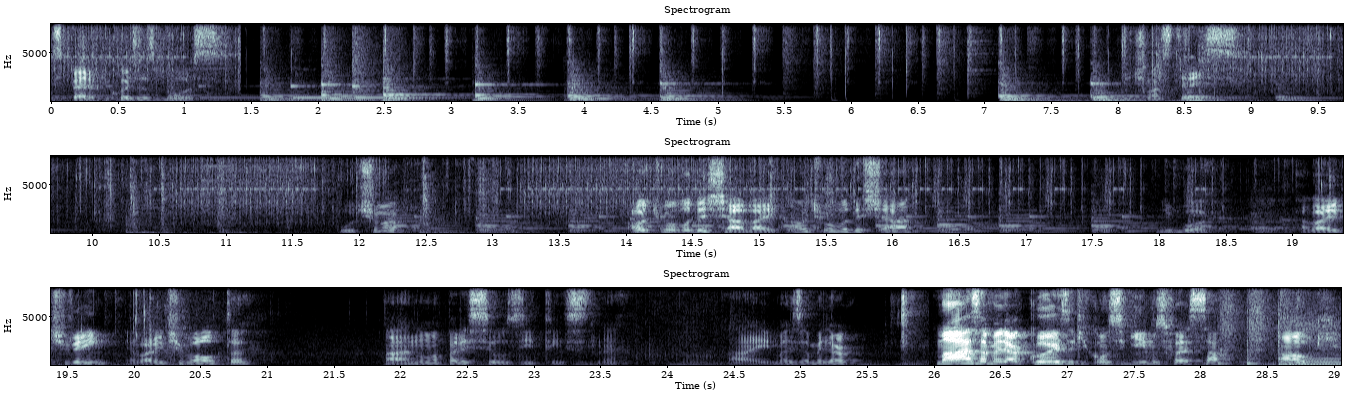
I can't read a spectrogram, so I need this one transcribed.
Espero que coisas boas. Últimas três. Última. A última eu vou deixar, vai. A última eu vou deixar. Boa. Agora a gente vem, agora a gente volta. Ah, não apareceu os itens, né? Ai, mas a melhor... Mas a melhor coisa que conseguimos foi essa AUG.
